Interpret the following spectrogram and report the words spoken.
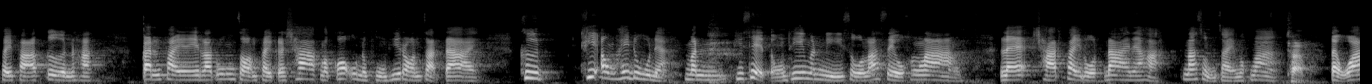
ไฟฟ้าเกินนะคะ กันไฟรัดวงจรไฟกระชาก แล้วก็อุณหภูมิที่ร้อนจัดได้ คือที่เอามาให้ดูเนี่ย มันพิเศษตรงที่มันมีโซลาร์เซลล์ข้างล่าง และชาร์จไฟรถได้เนี่ยค่ะ น่าสนใจมากๆครับแต่ว่า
